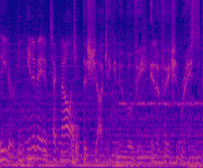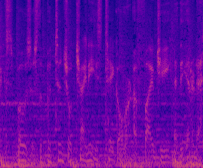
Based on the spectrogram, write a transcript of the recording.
leader in innovative technology. The shocking new movie, Innovation Race, exposes the potential Chinese takeover of 5G and the Internet,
